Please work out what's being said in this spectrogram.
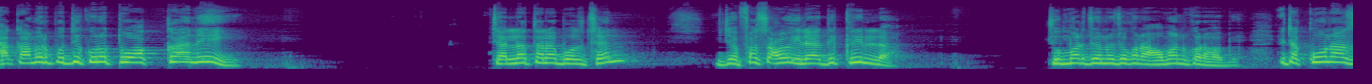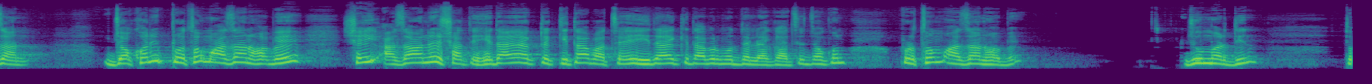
হাকামের প্রতি কোনো তোয়াক্কা নেই। যে আল্লাহ তালা বলছেন যে ফাস ইলা দিক্রিল্লা জুম্মার জন্য যখন আহ্বান করা হবে, এটা কোন আজান যখনই প্রথম আজান হবে, সেই আজানের সাথে হৃদায় একটা কিতাব আছে, এই হৃদায় কিতাবের মধ্যে লেখা আছে, যখন প্রথম আজান হবে জুমার দিন, তো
